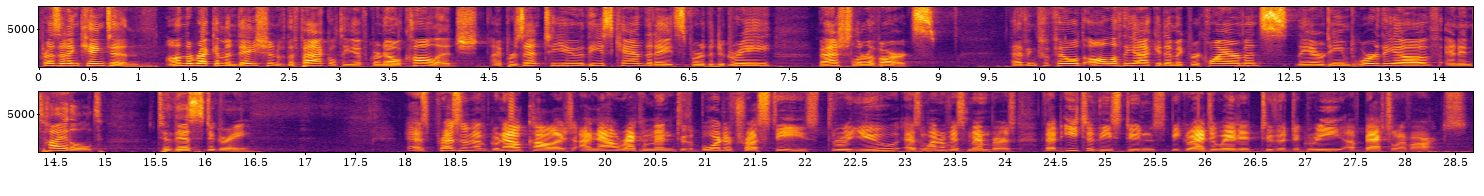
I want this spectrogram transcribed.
President Kington, on the recommendation of the faculty of Grinnell College, I present to you these candidates for the degree Bachelor of Arts. Having fulfilled all of the academic requirements, they are deemed worthy of and entitled to this degree. As president of Grinnell College, I now recommend to the Board of Trustees, through you as one of its members, that each of these students be graduated to the degree of Bachelor of Arts.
